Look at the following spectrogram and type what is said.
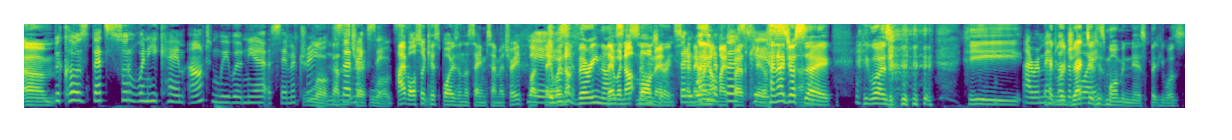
Um, Because that's sort of when he came out and we were near a cemetery. Look, so That's that true. makes sense. I've also kissed boys in the same cemetery, but Yeah. they It were was not, a very nice They were not cemetery. Mormons, But it and they were wasn't not a my first first kiss. kiss. Can I just say he was he I remember had the rejected boy. his Mormonness, but he was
